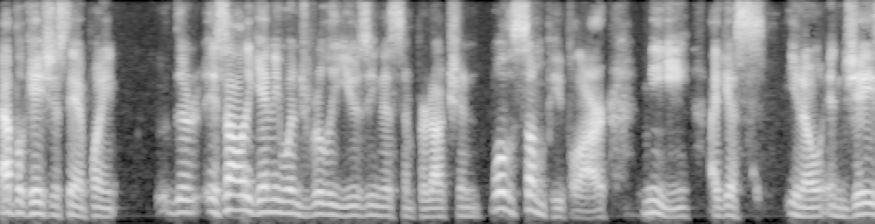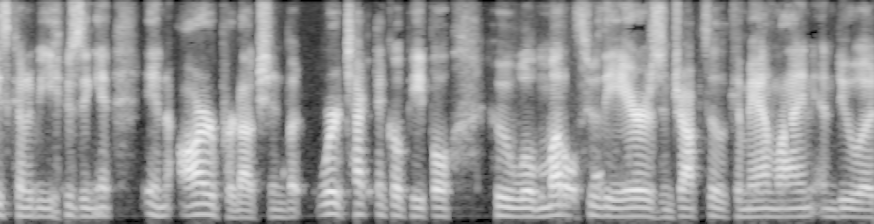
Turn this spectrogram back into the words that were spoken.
application standpoint there it's not like anyone's really using this in production. Well, some people are. Me, I guess, you know, and Jay's going to be using it in our production, but we're technical people who will muddle through the errors and drop to the command line and do a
